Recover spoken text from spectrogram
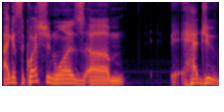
I guess the question was um, had you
